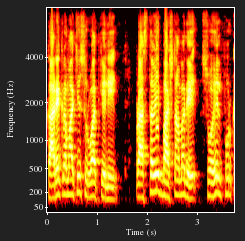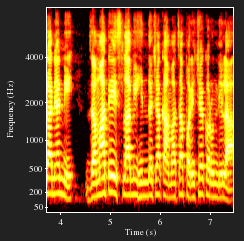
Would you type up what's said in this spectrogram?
कार्यक्रमाची सुरुवात केली. प्रास्ताविक भाषणामध्ये सोहेल फुरकान यांनी जमाते इस्लामी हिंदच्या कामाचा परिचय करून दिला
